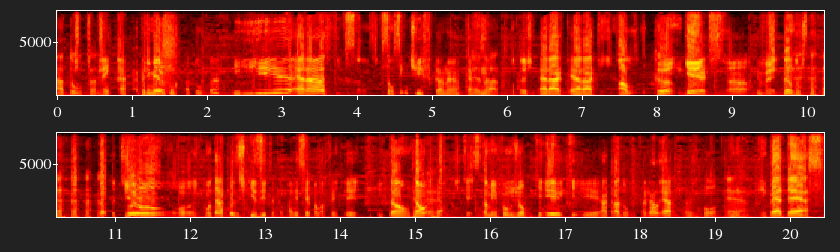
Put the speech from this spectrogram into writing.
adulta, né? É, primeiro por adulta e era ficção, ficção científica, né? Exato. Era, era aquele maluco Ganguetsa, dando, dando tiro enquanto era coisa esquisita que aparecia pela frente dele. Então, real, é. realmente, esse também foi um jogo que, que agradou muita galera. Pô, é. um, um badass,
